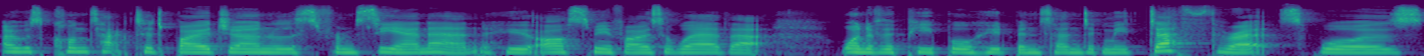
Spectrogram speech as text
I was contacted by a journalist from CNN who asked me if I was aware that one of the people who'd been sending me death threats was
